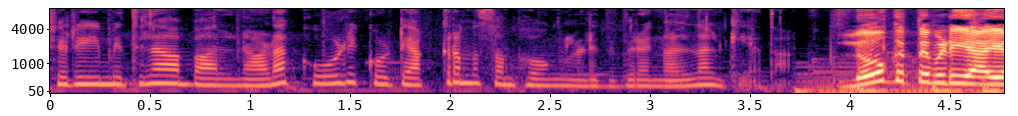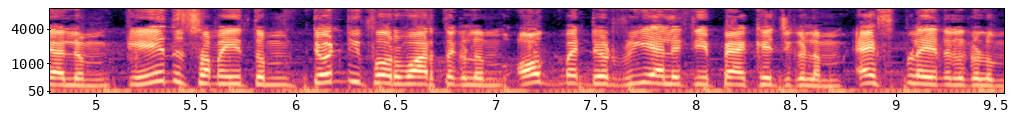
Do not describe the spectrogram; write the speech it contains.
ശരി മിഥില ബാലനാണ് കോഴിക്കോട്ടെ അക്രമ സംഭവങ്ങളുടെ വിവരങ്ങൾ നൽകിയത്. ലോകത്തെവിടെയായാലും ഏത് സമയത്തും ട്വന്റി ഫോർ വാർത്തകളും ഓഗ്മെന്റഡ് റിയാലിറ്റി പാക്കേജുകളും എക്സ്പ്ലെയിനറുകളും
